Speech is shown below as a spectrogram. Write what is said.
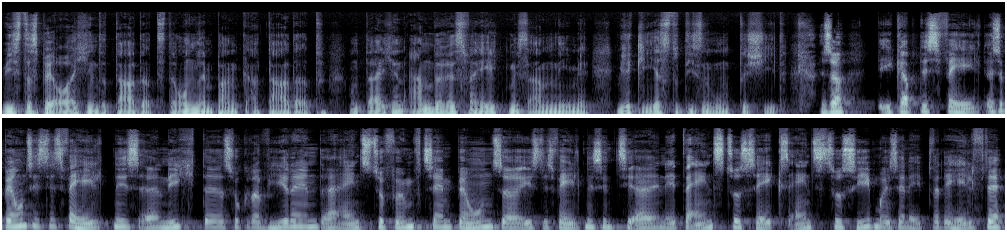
Wie ist das bei euch in der Dadat, der Online-Bank Dadat? Und da ich ein anderes Verhältnis annehme, wie erklärst du diesen Unterschied? Also ich glaube, das Verhältnis, also bei uns ist das Verhältnis äh, nicht äh, so gravierend, äh, 1 zu 15. Bei uns äh, ist das Verhältnis in, äh, etwa 1 zu 6, 1 zu 7, also in etwa die Hälfte äh,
